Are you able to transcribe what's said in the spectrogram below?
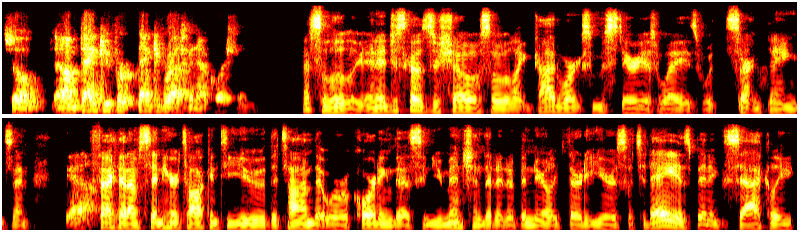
So um, thank you for thank you for asking that question. Absolutely, and it just goes to show. So like God works in mysterious ways with certain things, and yeah. the fact that I'm sitting here talking to you, the time that we're recording this, and you mentioned that it had been nearly 30 years. So today has been exactly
